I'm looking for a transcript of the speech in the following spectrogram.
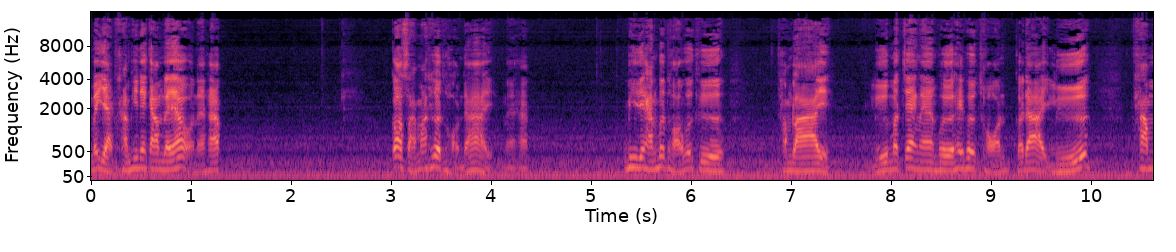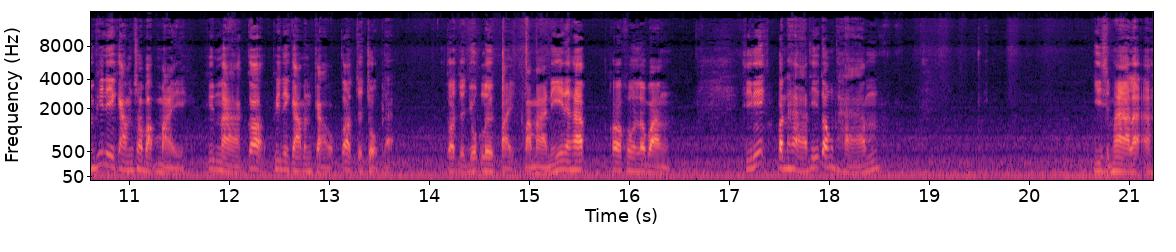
ไม่อยากทำพินัยกรรมแล้วนะครับ ก็สามารถเพิกถอนได้นะครับ วิธีการเพิกถอนก็คือทำลาย หรือมาแจ้งนายอำเภอให้เพิกถอนก็ได้ หรือทำพินัยกรรมฉบับใหม่ขึ้นมา ก็พินัยกรรมมันเก่าก็จะจบแหละก็จะยกเลิกไปประมาณนี้นะครับ ก็ควรระวัง ทีนี้ปัญหาที่ต้องถาม 25 แล้วอะ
